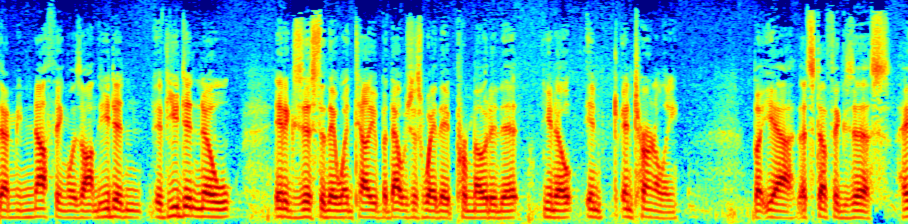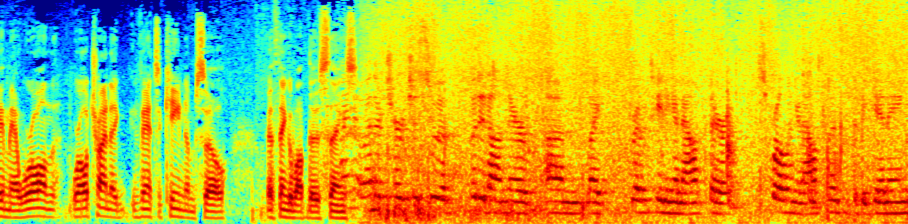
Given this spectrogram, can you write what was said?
I mean, nothing was on. You didn't. If you didn't know it existed, they wouldn't tell you. But that was just the way they promoted it. You know, in, internally but yeah, that stuff exists. Hey, man, we're all we're all trying to advance the kingdom, so I think about those things. I know other churches who have put it on their um, like rotating and out there, scrolling announcements at the beginning,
